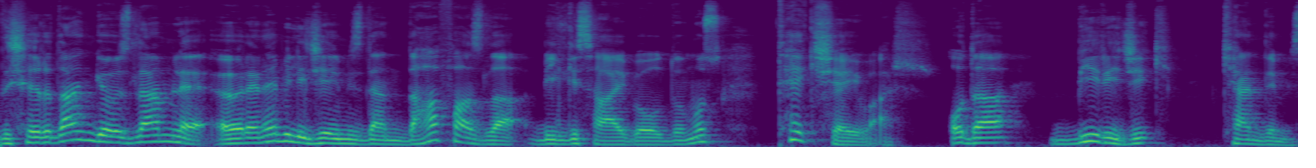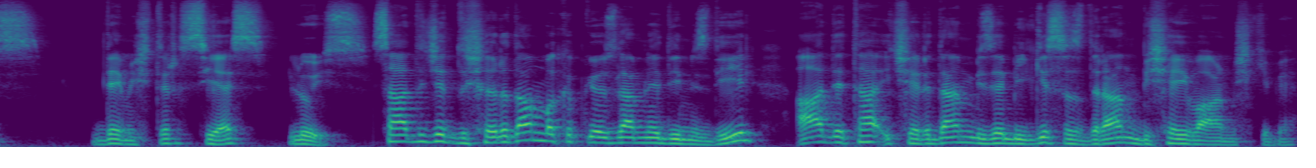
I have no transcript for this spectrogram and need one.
dışarıdan gözlemle öğrenebileceğimizden daha fazla bilgi sahibi olduğumuz tek şey var. O da biricik kendimiz demiştir C.S. Lewis. Sadece dışarıdan bakıp gözlemlediğimiz değil, adeta içeriden bize bilgi sızdıran bir şey varmış gibi.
